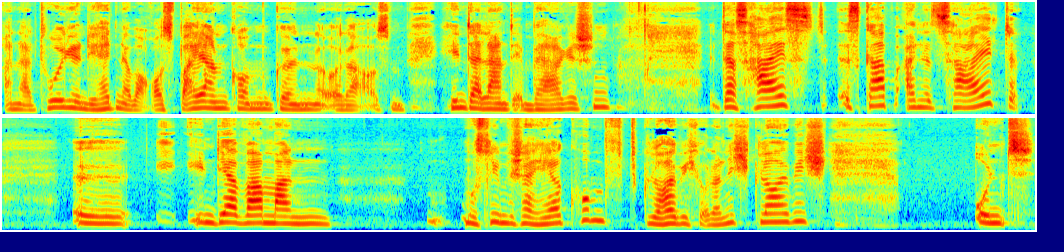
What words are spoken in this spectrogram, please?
Anatolien, die hätten aber auch aus Bayern kommen können oder aus dem Hinterland im Bergischen. Das heißt, es gab eine Zeit, äh, in der war man muslimischer Herkunft, gläubig oder nicht gläubig. Und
